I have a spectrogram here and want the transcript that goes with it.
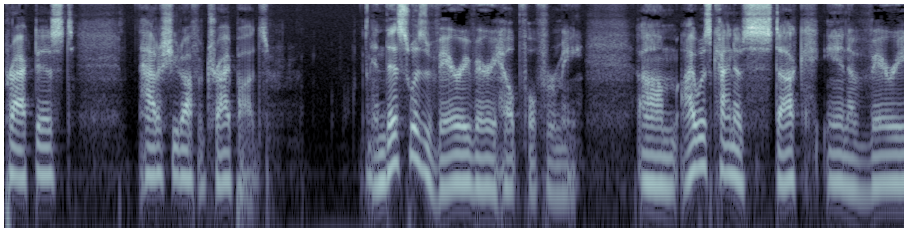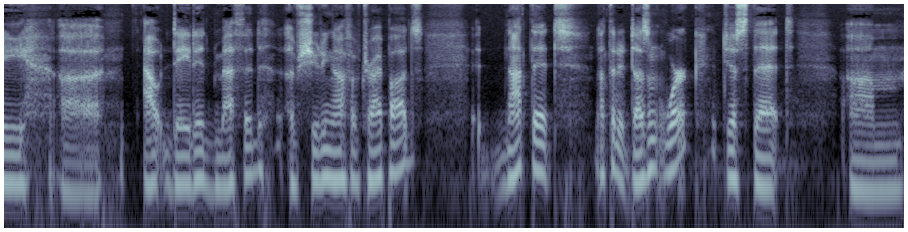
practiced how to shoot off of tripods, and this was very very helpful for me. Um, I was kind of stuck in a very uh, outdated method of shooting off of tripods. Not that not that it doesn't work, just that um,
